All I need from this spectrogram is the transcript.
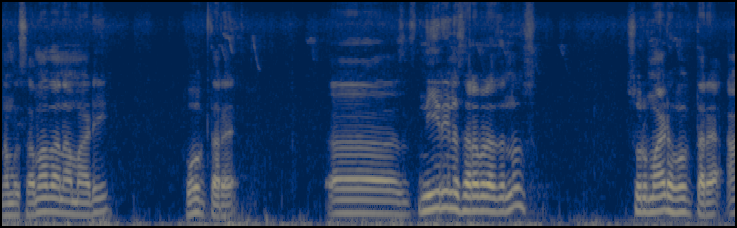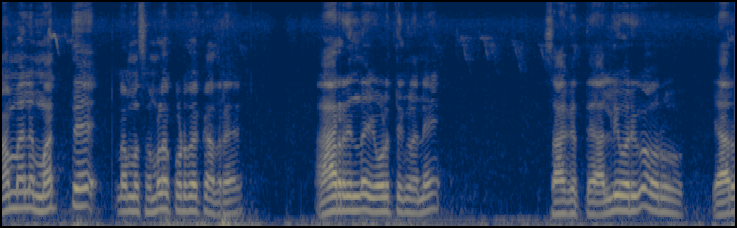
ನಮಗೆ ಸಮಾಧಾನ ಮಾಡಿ ಹೋಗ್ತಾರೆ. ನೀರಿನ ಸರಬರಾಜನ್ನು ಶುರು ಮಾಡಿ ಹೋಗ್ತಾರೆ. ಆಮೇಲೆ ಮತ್ತೆ ನಮ್ಮ ಸಂಬಳ ಕೊಡಬೇಕಾದ್ರೆ ಆರರಿಂದ ಏಳು ತಿಂಗಳೇ ಸಾಗುತ್ತೆ. ಅಲ್ಲಿವರೆಗೂ ಅವರು ಯಾರೂ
